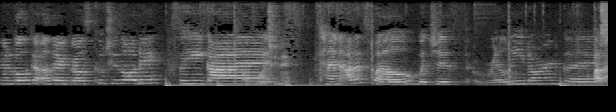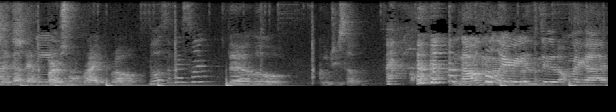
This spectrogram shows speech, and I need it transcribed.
You want to go look at other girls' coochies all day? So he got Unfortunate. 10 out of 12, which is really darn good. I should have got that first one right, bro. What was the first one? The little Gucci stuff. that was hilarious, dude. Oh my god.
